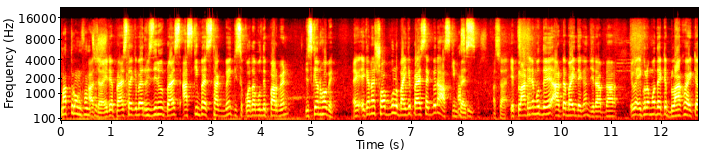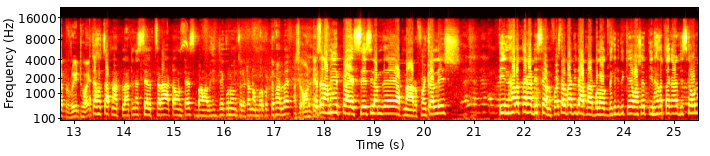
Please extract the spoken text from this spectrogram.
মাত্র উনপঞ্চাশ। আচ্ছা এটা প্রাইস থাকবে রিজনেবল প্রাইস আস্কিং প্রাইস থাকবে কিছু কথা বলতে পারবেন ডিসকাউন্ট হবে। এখানে সবগুলো বাইকে প্রাইস থাকবে না আস্কিং প্রাইস আচ্ছা এই প্লাটিনের মধ্যে আরেকটা বাইক দেখেন যেটা আপনার এগুলোর মধ্যে একটা ব্ল্যাক হয় একটা রেড হয়। এটা হচ্ছে আপনার প্লাটিনা সেলফ ছাড়া এটা অন টেস্ট বাংলাদেশের যে কোনো অঞ্চলে এটা নম্বর করতে পারবে। আচ্ছা, test এটার আমি প্রাইস চেয়েছিলাম যে আপনার পঁয়তাল্লিশ তিন হাজার টাকা ডিসকাউন্ট ফয়সাল ভাই যদি আপনার ব্লগ দেখে যদি কেউ আসে তিন হাজার টাকা ডিসকাউন্ট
